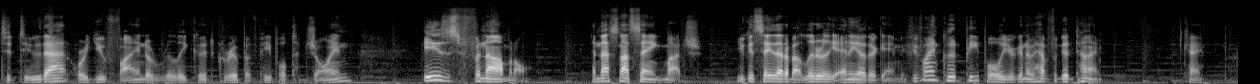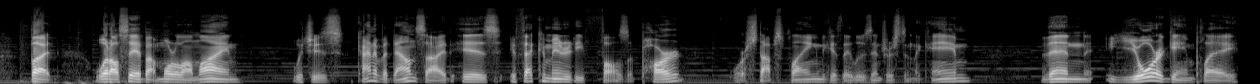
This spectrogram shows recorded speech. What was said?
to do that, or you find a really good group of people to join, is phenomenal. And that's not saying much. You could say that about literally any other game. If you find good people, you're going to have a good time. Okay. But what I'll say about Mortal Online which is kind of a downside, is if that community falls apart or stops playing because they lose interest in the game, then your gameplay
